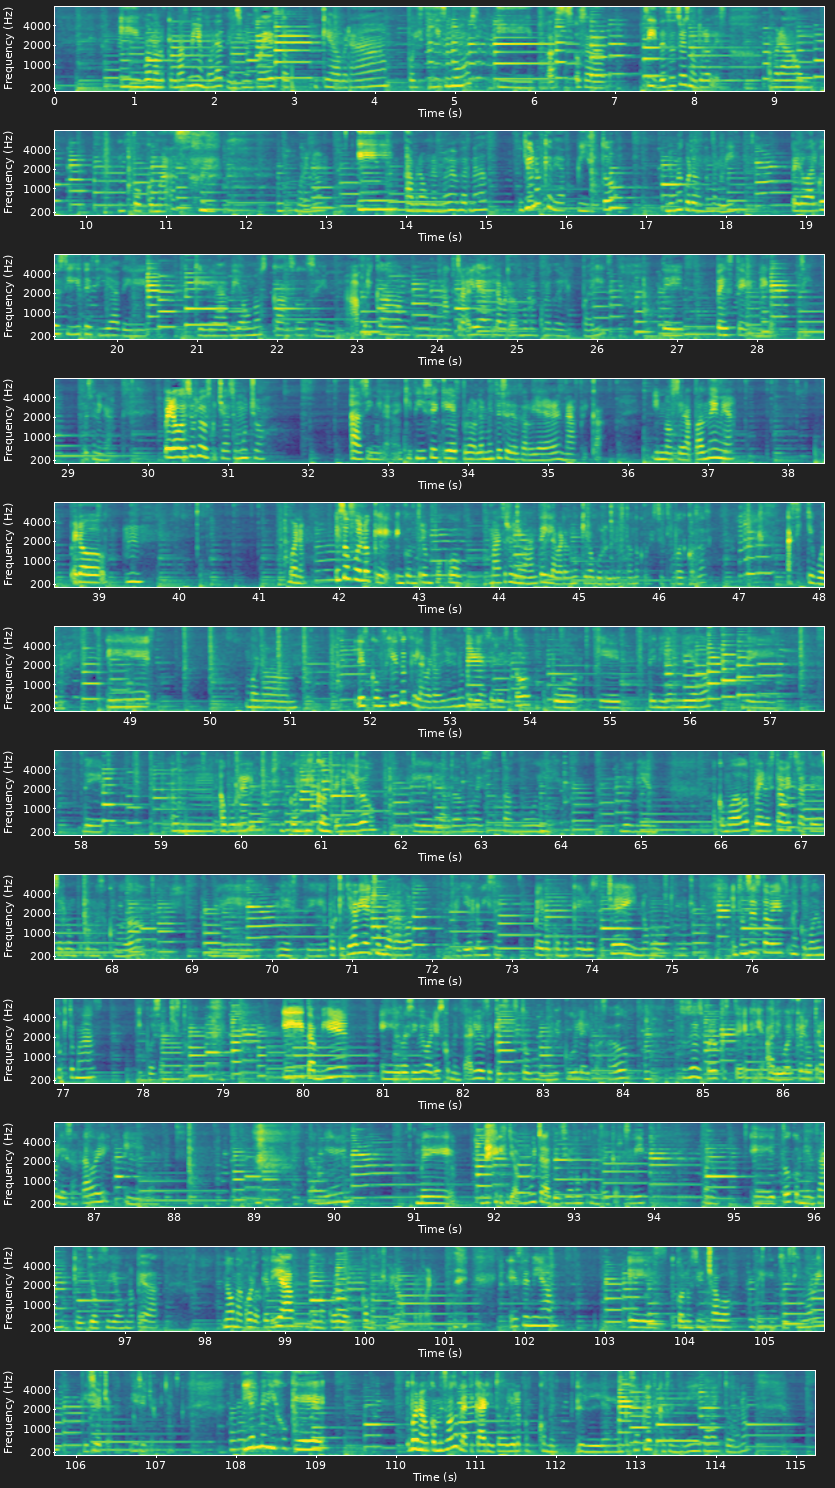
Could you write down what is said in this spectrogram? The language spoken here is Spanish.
y bueno, lo que más me llamó la atención fue esto, que habrá pues sismos y, o sea, sí, desastres naturales. Habrá un, un poco más. bueno, y habrá una nueva enfermedad. Yo lo que había visto, no me acuerdo dónde lo vi, pero algo así decía de que había unos casos en África, en Australia, la verdad no me acuerdo del país, de peste negra, sí, peste negra. Pero eso lo escuché hace mucho. Ah, sí, mira, aquí dice que probablemente se desarrollará en África y no será pandemia. Pero, mmm, bueno, eso fue lo que encontré un poco más relevante y la verdad no quiero aburrirlos tanto con este tipo de cosas. Así que bueno, eh, bueno, les confieso que la verdad yo no quería hacer esto porque tenía miedo de, um, aburrir con mi contenido, que la verdad no está muy, muy bien acomodado, pero esta vez traté de hacerlo un poco más acomodado. este, porque ya había hecho un borrador, ayer lo hice, pero como que lo escuché y no me gustó mucho. Entonces esta vez me acomodé un poquito más y pues aquí estoy. y también eh, recibí varios comentarios de que sí estuvo muy cool el pasado. Entonces espero que este, al igual que el otro, les agrade. Y bueno, también me, llamó mucha atención un comentario que recibí. Bueno, eh, todo comienza que yo fui a una peda. No me acuerdo qué día, no me acuerdo cómo terminó, pero bueno. Ese día conocí a un chavo de 19, 18, 18 años. Y él me dijo que, bueno, comenzamos a platicar y todo, yo le, empecé a platicar de mi vida y todo, ¿no?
